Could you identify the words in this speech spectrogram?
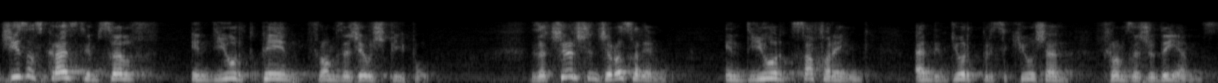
Jesus Christ himself endured pain from the Jewish people. The church in Jerusalem endured suffering and endured persecution from the Judeans.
